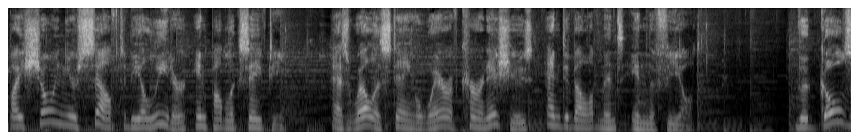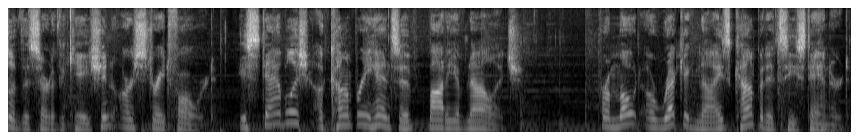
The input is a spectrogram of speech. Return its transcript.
by showing yourself to be a leader in public safety, as well as staying aware of current issues and developments in the field. The goals of the certification are straightforward. Establish a comprehensive body of knowledge. Promote a recognized competency standard.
